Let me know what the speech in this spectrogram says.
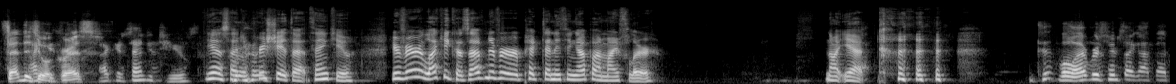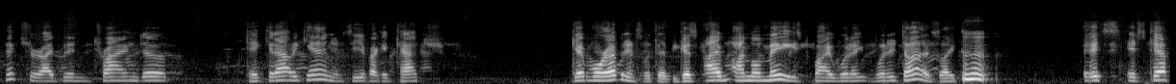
Send it I to her, Chris. I can send it to you. Yes, I'd appreciate that. Thank you. You're very lucky because I've never picked anything up on my FLIR. Not yet. Well, ever since I got that picture, I've been trying to take it out again and see if I could catch, get more evidence with it because I'm I'm amazed by what I what it does. Like, Mhm. it's it's def.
